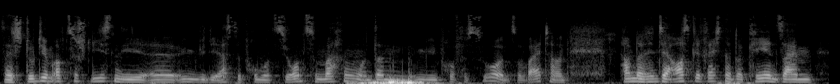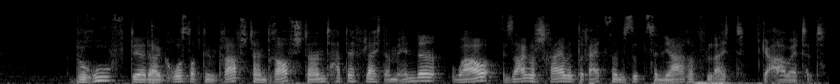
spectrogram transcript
sein Studium abzuschließen, die äh, irgendwie die erste Promotion zu machen und dann irgendwie Professur und so weiter und haben dann hinterher ausgerechnet, okay, in seinem Beruf, der da groß auf dem Grabstein drauf stand, hat er vielleicht am Ende, wow, sage und schreibe 13 bis 17 Jahre vielleicht gearbeitet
